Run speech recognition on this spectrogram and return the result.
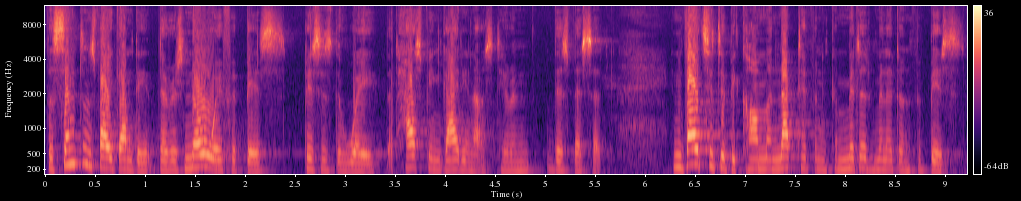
The sentence by Gandhi, there is no way for peace, peace is the way, that has been guiding us during this visit, invites you to become an active and committed militant for peace.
